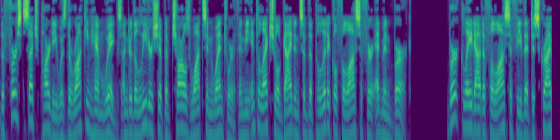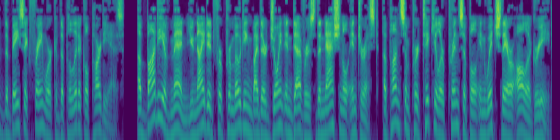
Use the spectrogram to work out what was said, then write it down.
The first such party was the Rockingham Whigs under the leadership of Charles Watson Wentworth and the intellectual guidance of the political philosopher Edmund Burke. Burke laid out a philosophy that described the basic framework of the political party as a body of men united for promoting by their joint endeavors the national interest, upon some particular principle in which they are all agreed."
